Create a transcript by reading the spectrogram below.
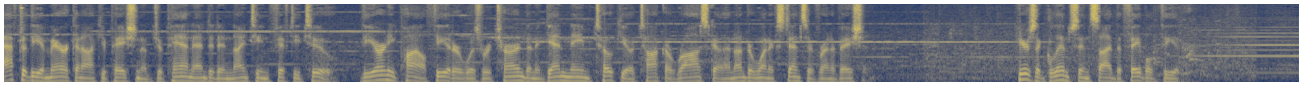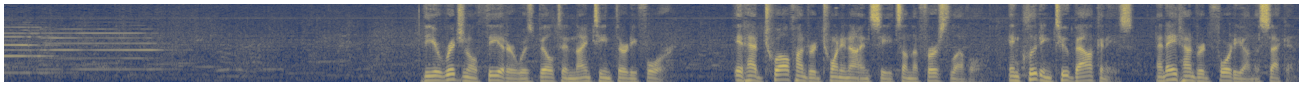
After the American occupation of Japan ended in 1952, the Ernie Pyle Theater was returned and again named Tokyo Taka and underwent extensive renovation. Here's a glimpse inside the fabled theater. The original theater was built in 1934. It had 1,229 seats on the first level, including two balconies, and 840 on the second.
